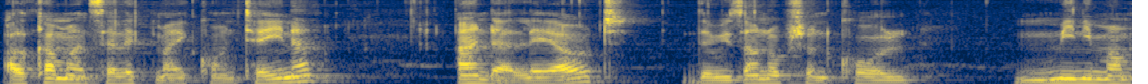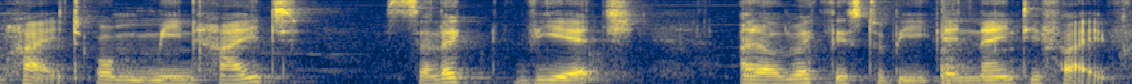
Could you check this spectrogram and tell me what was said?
I'll come and select my container. Under layout, there is an option called minimum height or mean height. Select VH and I'll make this to be a 95.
